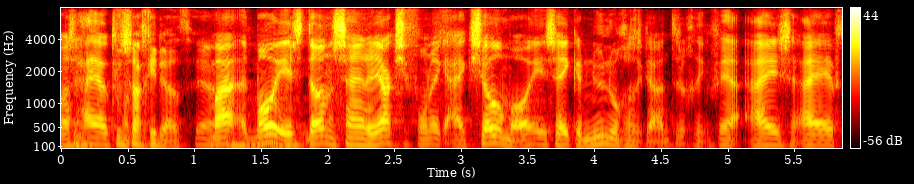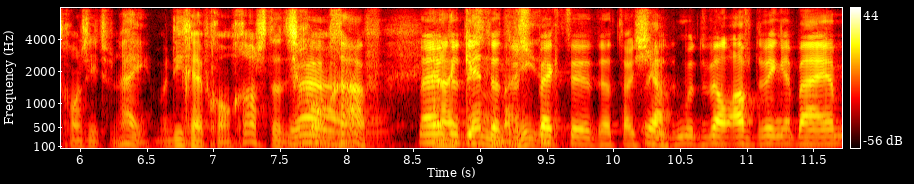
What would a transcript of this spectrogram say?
was hij ook Toen van- zag je dat. Ja. Maar het mooie is, dan zijn reactie vond ik eigenlijk zo mooi. Zeker nu nog als ik daar aan terugdenk. Van, ja, hij, is, hij heeft gewoon zoiets van, hé, hey, maar die geeft gewoon gas. Dat is Ja. gewoon gaaf. Nee, En hij dat is kende dat respect, eh, dat als je, Ja. het moet wel afdwingen bij hem,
